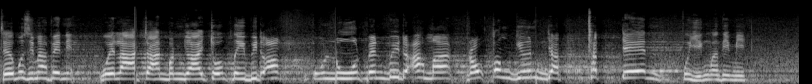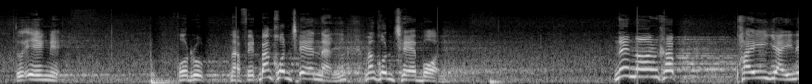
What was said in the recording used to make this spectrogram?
เจอมุสลิมาประเภทนี้เวลาอาจารย์บรรยายโจมตีบิดาปูนูดเป็นบิดามา เราต้องยืนหยัดชัดเจน ผู้หญิงบางทีมี ตัวเองเนี่ย โพสรูปหน้าเฟซบางคนแชร์หนัง บางคนแชร์บอลแน่นอนครับ ภัยใหญ่ใน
